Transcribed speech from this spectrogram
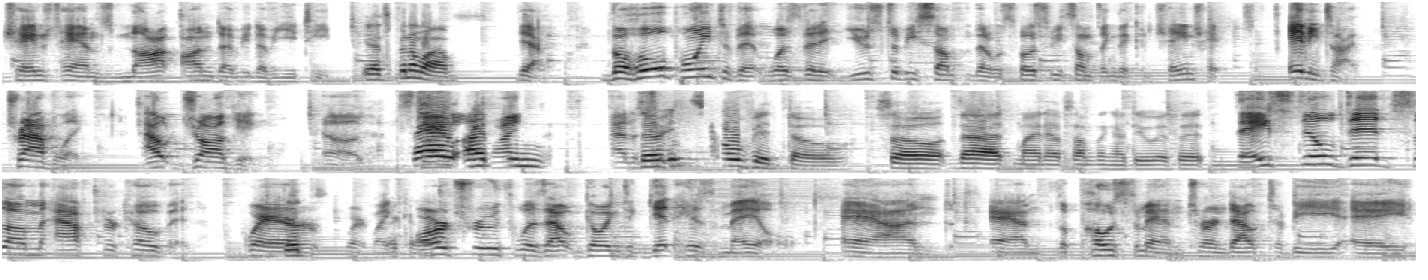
changed hands not on WWE TV? Yeah, it's been a while. Yeah. The whole point of it was that it used to be something that it was supposed to be something that could change hands anytime, traveling, out jogging, uh, Well, I in line mean, at a there super- is COVID though, so that might have something to do with it. they still did some after COVID, where That's- where like okay. R-Truth was out going to get his mail, and and the postman turned out to be a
